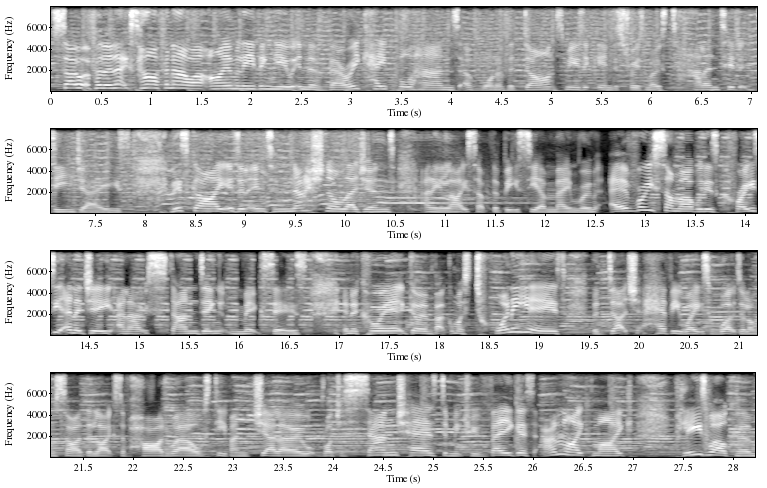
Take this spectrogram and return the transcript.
So, for the next half an hour, I am leaving you in the very capable hands of one of the dance music industry's most talented DJs. This guy is an international legend and he lights up the BCM main room every summer with his crazy energy and outstanding mixes. In a career going back almost 20 years, the Dutch heavyweights worked alongside the likes of Hardwell, Steve Angello, Roger Sanchez, Dimitri Vegas, and Like Mike. Please welcome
